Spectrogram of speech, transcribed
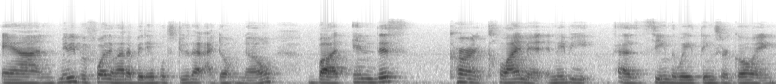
And maybe before they might have been able to do that, I don't know. But in this current climate, and maybe as seeing the way things are going,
